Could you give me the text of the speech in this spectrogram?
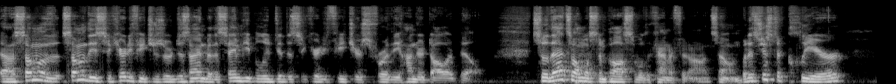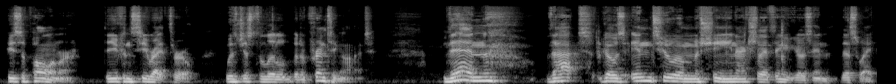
uh, some of some of these security features were designed by the same people who did the security features for the hundred dollar bill. So that's almost impossible to counterfeit on its own. But it's just a clear piece of polymer that you can see right through with just a little bit of printing on it. Then that goes into a machine. Actually, I think it goes in this way.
